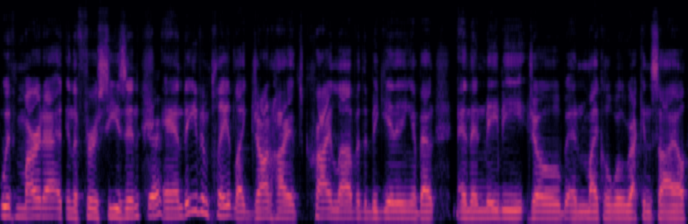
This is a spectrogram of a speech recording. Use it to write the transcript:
with Marta in the first season. Sure. And they even played like John Hiatt's Cry Love at the beginning about, and then maybe Gob and Michael will reconcile.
